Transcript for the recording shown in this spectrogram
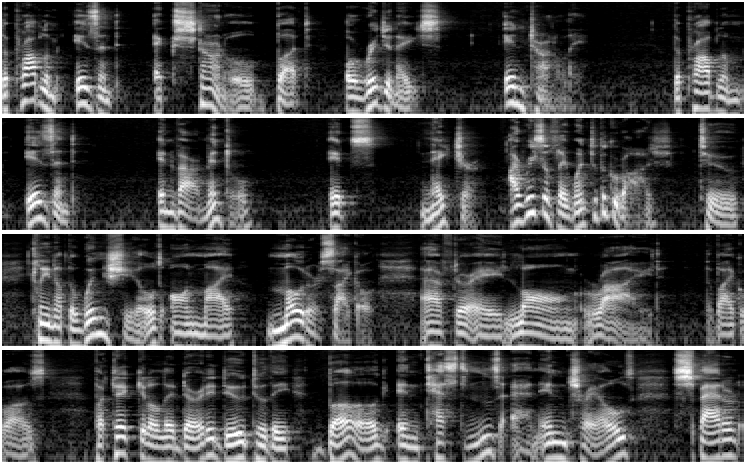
The problem isn't external, but originates internally. The problem isn't environmental, it's nature. I recently went to the garage to clean up the windshield on my motorcycle after a long ride. The bike was particularly dirty due to the bug intestines and entrails spattered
